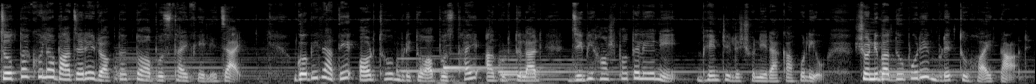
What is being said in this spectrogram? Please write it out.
চোত্তাখোলা বাজারে রক্তাক্ত অবস্থায় ফেলে যায়। গভীর রাতে অর্ধ মৃত অবস্থায় আগরতলার জিবি হাসপাতালে এনে ভেন্টিলেশনে রাখা হলেও শনিবার দুপুরে মৃত্যু হয় তাঁর।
